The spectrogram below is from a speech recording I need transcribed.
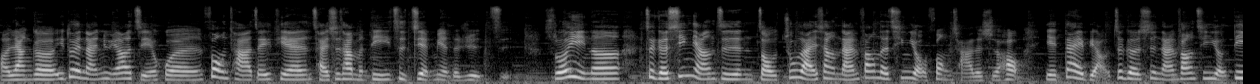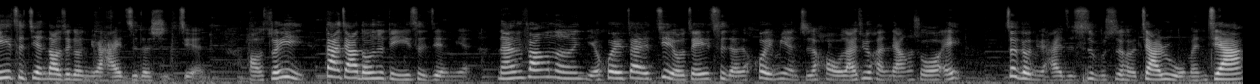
呃两个一对男女要结婚，奉茶这一天才是他们第一次见面的日子。所以呢，这个新娘子走出来向男方的亲友奉茶的时候，也代表这个是男方亲友第一次见到这个女孩子的时间。好，所以大家都是第一次见面，男方呢也会在借由这一次的会面之后，来去衡量说，哎，这个女孩子适不适合嫁入我们家？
